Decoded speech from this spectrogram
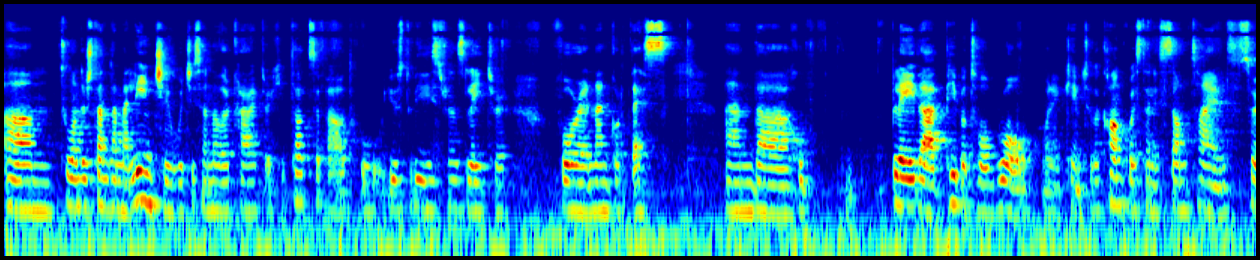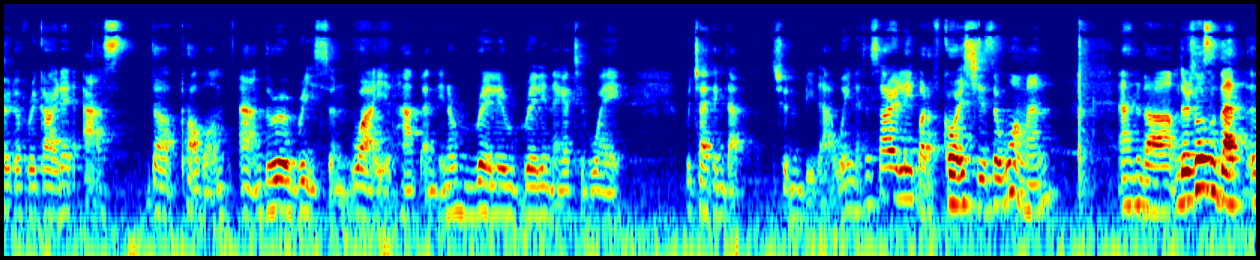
Um, to understand La Malinche, which is another character he talks about, who used to be this translator for Hernan Cortés and uh, who played a pivotal role when it came to the conquest and is sometimes sort of regarded as the problem and the reason why it happened in a really, really negative way, which I think that shouldn't be that way necessarily, but of course she's a woman. And uh, there's also that, uh,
